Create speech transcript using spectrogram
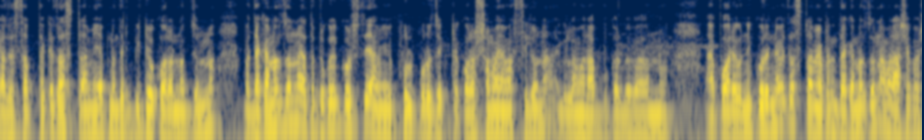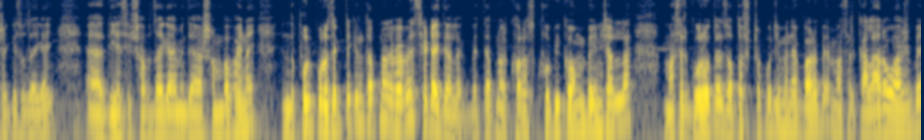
কাজের চাপ থাকে। জাস্ট আমি আপনাদের ভিডিও করানোর জন্য বা দেখানোর জন্য এতটুকুই করছি। আমি ফুল প্রজেক্ট করার সময় আমার ছিল না। এগুলো আমার আব্বু করবে বা অন্য পরে উনি করে নেবে। জাস্ট আমি আপনাদের দেখানোর জন্য আমার আশেপাশে কিছু জায়গায় দিয়েছি। সব জায়গায় আমি দেওয়া সম্ভব হয় নাই। কিন্তু ফুল প্রজেক্টে কিন্তু আপনার এভাবে সেটাই দেওয়া লাগবে। এতে আপনার খরচ খুবই কমবে ইনশাল্লাহ মাছের গ্রোথে যথেষ্ট পরিমাণে বাড়বে মাছের কালারও আসবে।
